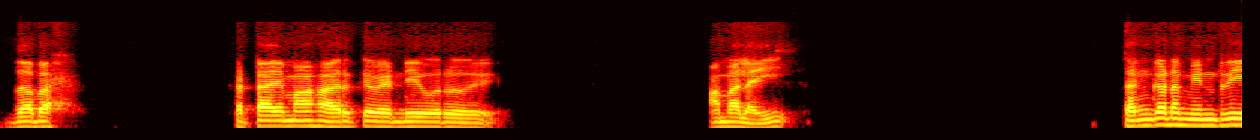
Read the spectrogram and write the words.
தபஹ் கட்டாயமாக அறுக்க வேண்டிய ஒரு அமலை தங்கடமின்றி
